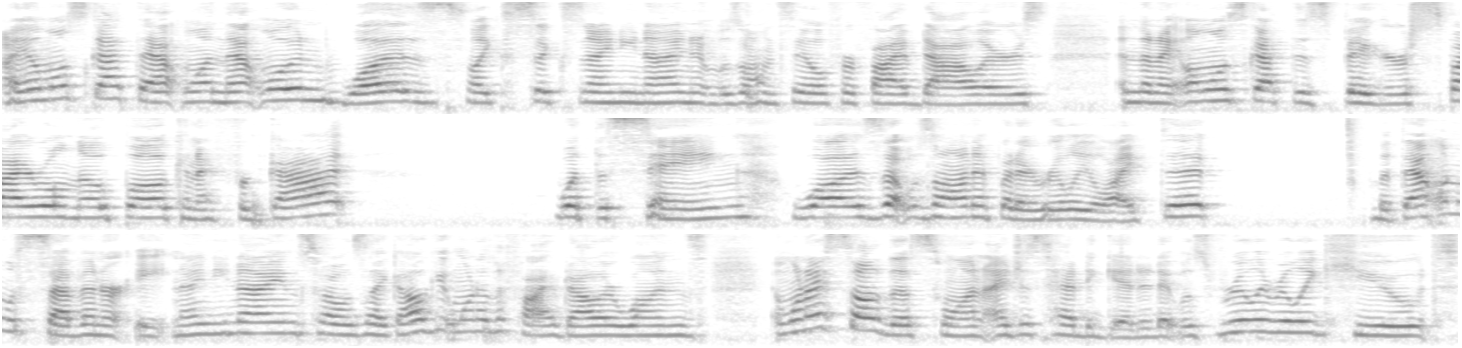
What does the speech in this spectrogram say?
I almost got that one. That one was like $6.99 and it was on sale for $5. And then I almost got this bigger spiral notebook and I forgot what the saying was that was on it, but I really liked it. But that one was seven or eight ninety nine, so I was like, I'll get one of the five dollar ones. And when I saw this one, I just had to get it. It was really, really cute.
